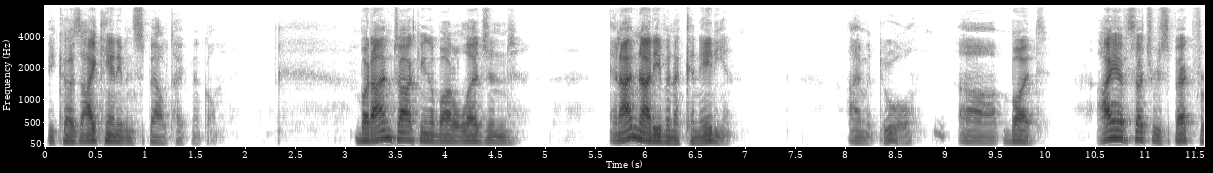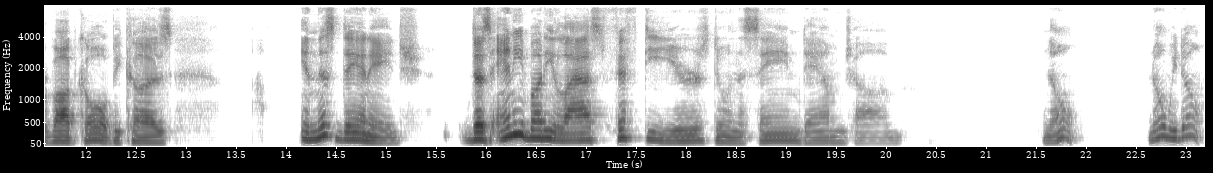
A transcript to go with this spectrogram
because I can't even spell technical. But I'm talking about a legend, and I'm not even a Canadian. I'm a dual. Uh, but I have such respect for Bob Cole because in this day and age, does anybody last 50 years doing the same damn job? No. No, we don't.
